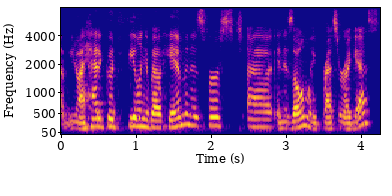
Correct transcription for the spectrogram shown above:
um, you know I had a good feeling about him in his first uh, in his only presser, I guess.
